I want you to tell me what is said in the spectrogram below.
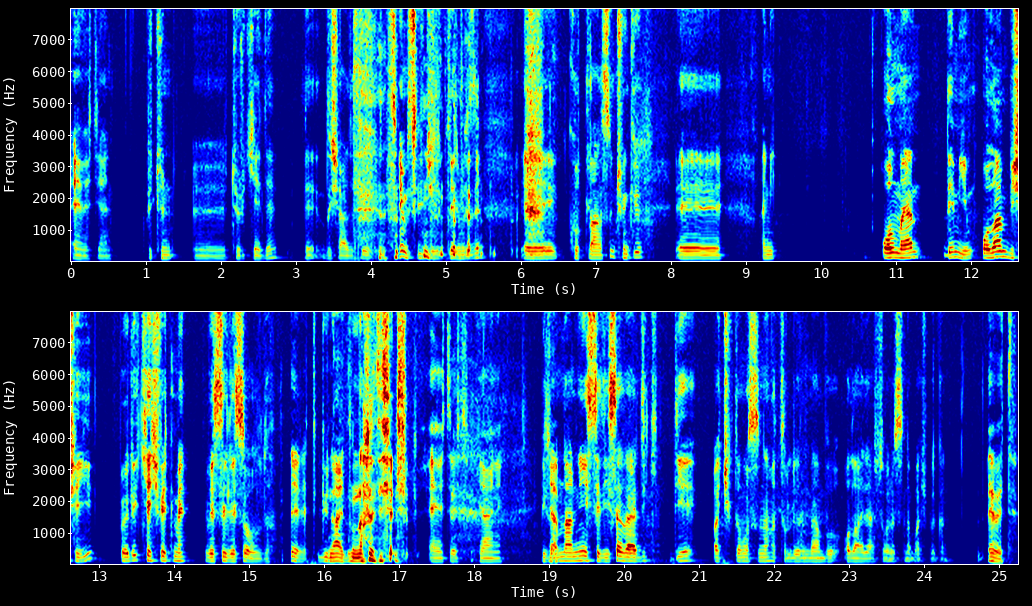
Evet yani bütün e, Türkiye'de ve dışarıdaki temsilciliklerimizde e, kutlansın. Çünkü e, hani olmayan demeyeyim olan bir şeyi böyle keşfetme vesilesi oldu. Evet, günaydınlar diyelim. Evet evet yani biz Ya- onlar ne istediyse verdik diye açıklamasını hatırlıyorum ben bu olaylar sonrasında başbakan. Evet.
